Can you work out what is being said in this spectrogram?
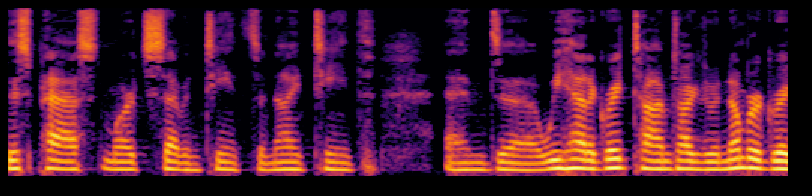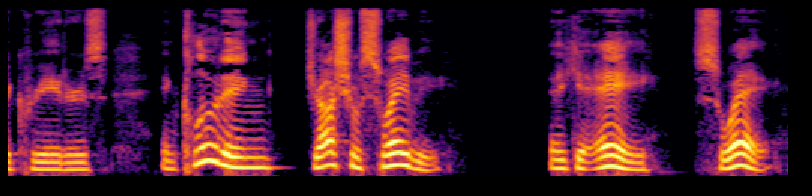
this past March 17th to 19th. And uh, we had a great time talking to a number of great creators, including Joshua Swaby, aka Sway,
